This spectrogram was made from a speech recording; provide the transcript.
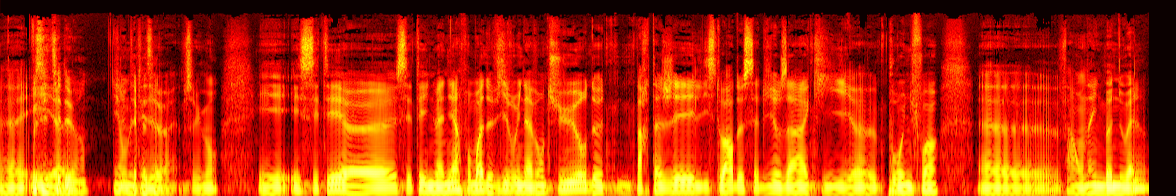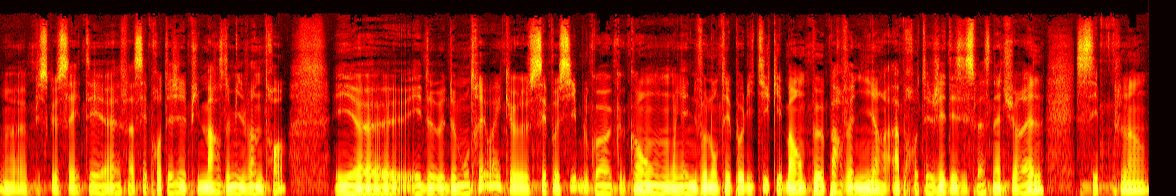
Euh, Vous étiez deux. Hein. Et on était deux, absolument. Et, et c'était euh, c'était une manière pour moi de vivre une aventure, de partager l'histoire de cette Viosa qui, euh, pour une fois, euh, enfin, on a une bonne nouvelle puisque ça a été, enfin, c'est protégé depuis mars 2023 et, et de, de, montrer ouais que c'est possible quoi, que quand il y a une volonté politique, et eh ben on peut parvenir à protéger des espaces naturels. C'est plein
